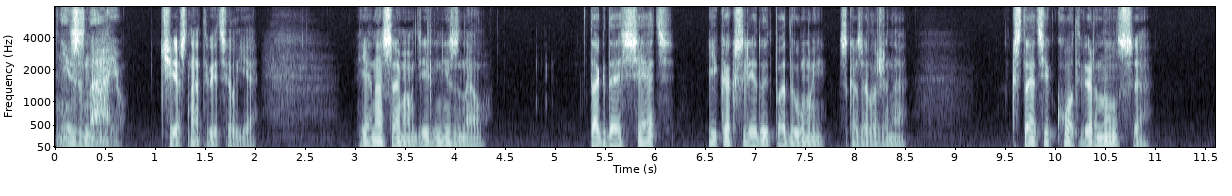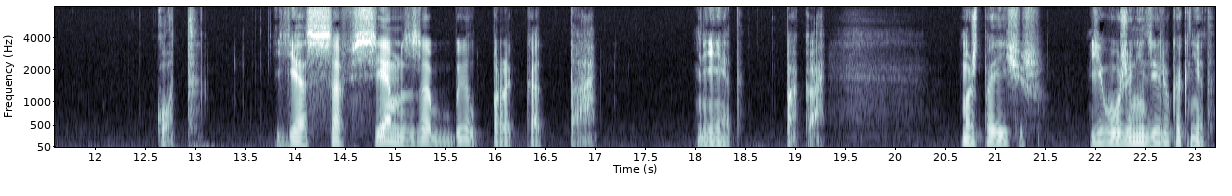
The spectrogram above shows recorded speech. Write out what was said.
Не знаю, честно ответил я. Я на самом деле не знал. Тогда сядь и как следует подумай, сказала жена. Кстати, кот вернулся. Кот. Я совсем забыл про кота. Нет, пока. Может, поищешь? Его уже неделю как нет.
